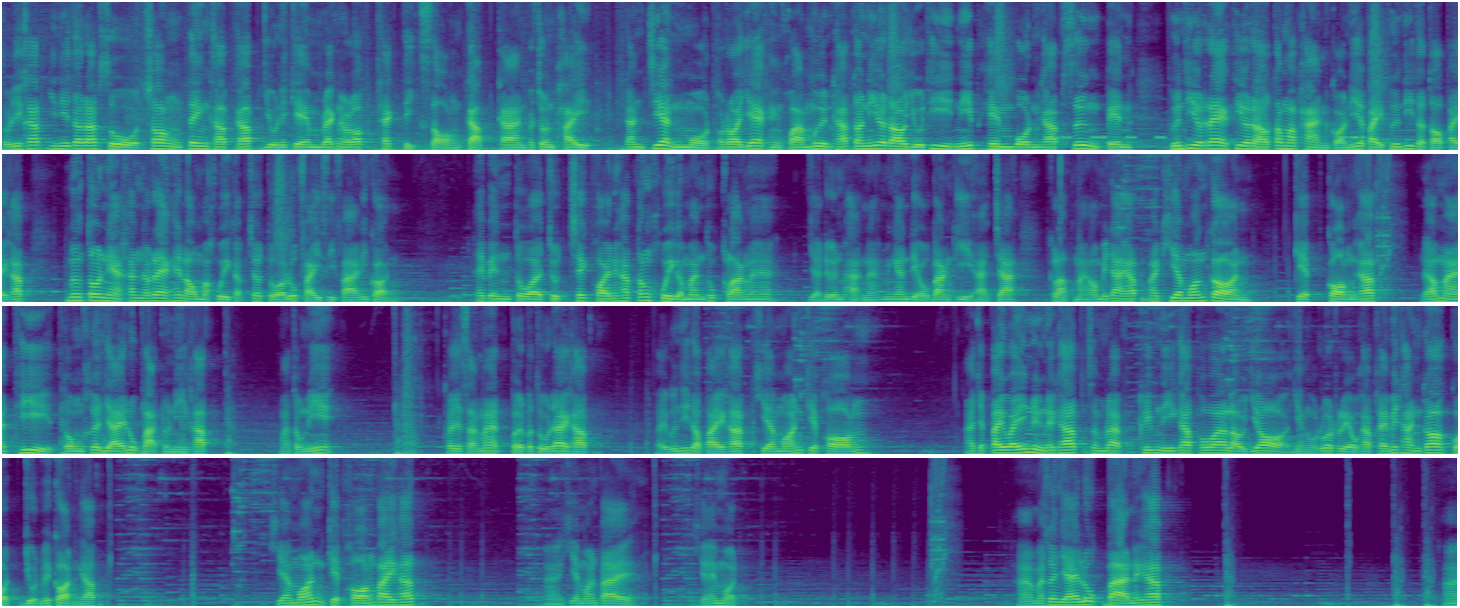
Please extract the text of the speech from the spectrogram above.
สวัสดีครับ ยินดีต้อนรับสู่ช่องเต้งครับครับ อยู่ในเกม Ragnarok Tactics 2 กับการผจญภัยดันเจียนโหมดรอยแยกแห่งความมืดครับ ตอนนี้เราอยู่ที่นิฟเฮมบนครับ ซึ่งเป็นพื้นที่แรกที่เราต้องมาผ่านก่อนที่จะไปพื้นที่ต่อๆไปครับ เบื้องต้นเนี่ยขั้นแรกให้เรามาคุยกับเจ้าตัวลูกไฟสีฟ้านี้ก่อน ให้เป็นตัวจุดเช็คพอยต์นะครับ ต้องคุยกับมันทุกครั้งนะฮะอย่าเดินผ่านนะ ไม่งั้นเดี๋ยวบางทีอาจจะกลับมาเอาไม่ได้ครับ มาเคลียร์มอนก่อน เก็บกล่องครับ แล้วมาที่ตรงเคลื่อนย้ายลูกบาศก์ตัวนี้ครับ มาตรงนี้ ก็จะสามารถเปิดประตูได้ครับ ไปพื้นที่ต่อไปครับเคลียร์มอนเก็บของ อาจจะไปไว้หนึ่งนะครับสำหรับคลิปนี้ครับ เพราะว่าเราย่ออย่างรวดเร็วครับ ใครไม่ทันก็กดหยุดไว้ก่อนครับเคลียร์มอนเก็บของไปครับอ่าเคลียร์มอนไปเคลียร์ให้หมดอ่ามาเคลื่อนย้ายลูกบาศก์นะครับ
